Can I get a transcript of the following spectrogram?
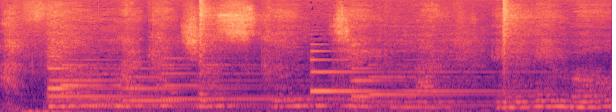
I felt like I just couldn't take life anymore.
